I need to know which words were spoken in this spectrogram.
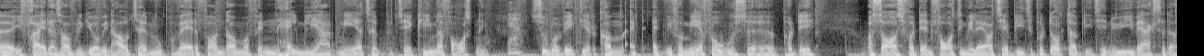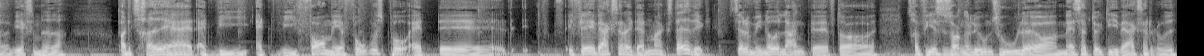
Øh, I fredags offentliggjorde vi en aftale med nogle private fonde om at finde en halv milliard mere til, til klimaforskning. Ja. Super vigtigt at, komme, at, at vi får mere fokus øh, på det. Og så også få den forskning, vi laver, til at blive til produkter og blive til nye iværksættere og virksomheder. Og det tredje er, at, at, vi, at vi får mere fokus på, at øh, flere iværksættere i Danmark stadigvæk, selvom vi er nået langt efter 3-4 sæsoner Løvens Hule og masser af dygtige iværksættere derude,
